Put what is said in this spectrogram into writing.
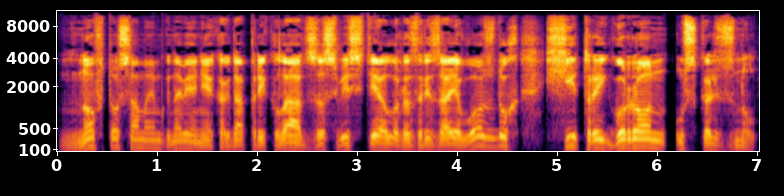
Но в то самое мгновение, когда приклад засвистел, разрезая воздух, хитрый Гурон ускользнул,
